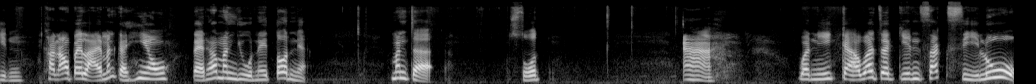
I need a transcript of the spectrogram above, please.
กิน คันเอาไปหลายมันก็เหี่ยว แต่ถ้ามันอยู่ในต้นเนี่ย มันจะสด อ่า วันนี้กะว่าจะกินสักสี่ลูก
